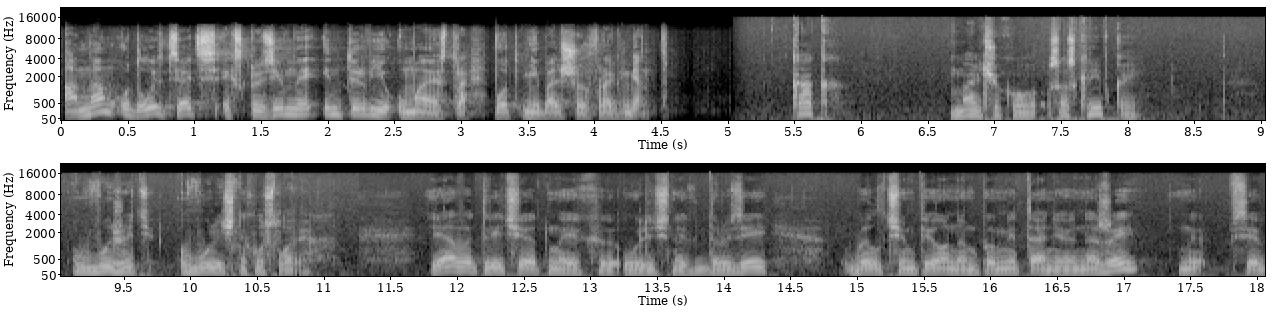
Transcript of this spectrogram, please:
А нам удалось взять эксклюзивное интервью у маэстро. Вот небольшой фрагмент. Как мальчику со скрипкой выжить в уличных условиях? Я, в отличие от моих уличных друзей, был чемпионом по метанию ножей. Мы все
